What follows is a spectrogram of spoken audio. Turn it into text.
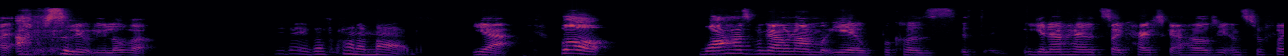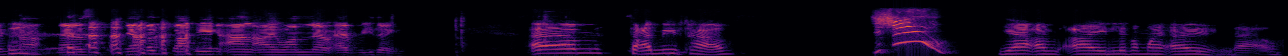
I absolutely love it. two days. That's kind of mad. Yeah. But what has been going on with you? Because it's, you know how it's like hard to get a hold of you and stuff like that. Now I've got you and I want to know everything. Um, so I moved house. Did you? Yeah, I'm I live on my own now.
